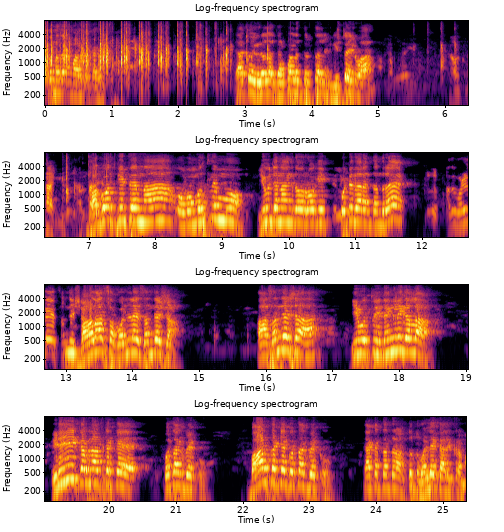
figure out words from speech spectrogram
ಅಭಿನಂದನೆ ಮಾಡ್ಬೇಕಾಗುತ್ತೆ. ಯಾಕೋ ಇವರೆಲ್ಲ ಚಪ್ಪಾಳೆ ತಟ್ಟಲ್ಲಿ ನಿಮ್ಗೆ ಇಷ್ಟ ಇಲ್ವಾ? ಭಗವದ್ಗೀತೆಯನ್ನ ಒಬ್ಬ ಮುಸ್ಲಿಂ ಯುವ ಜನಾಂಗದವ್ರು ಹೋಗಿ ಕೊಟ್ಟಿದ್ದಾರೆ ಅಂತಂದ್ರೆ ಅದು ಒಳ್ಳೆ ಸಂದೇಶ. ಬಹಳ ಒಳ್ಳೆ ಸಂದೇಶ. ಆ ಸಂದೇಶ ಇವತ್ತು ಈ ನೆಂಗ್ಲಿಗಲ್ಲ ಇಡೀ ಕರ್ನಾಟಕಕ್ಕೆ ಗೊತ್ತಾಗ್ಬೇಕು. ಭಾರತಕ್ಕೆ ಗೊತ್ತಾಗ್ಬೇಕು. ಯಾಕಂತಂದ್ರೆ ಅಷ್ಟೊಂದು ಒಳ್ಳೆ ಕಾರ್ಯಕ್ರಮ.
